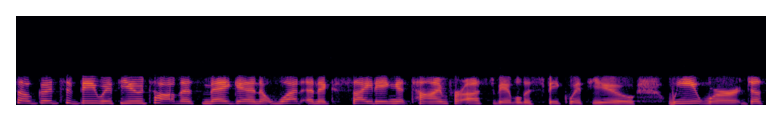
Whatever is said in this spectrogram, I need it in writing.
so good to be with you, Thomas, Megan. What an exciting time for us to be able to speak with you. We were just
